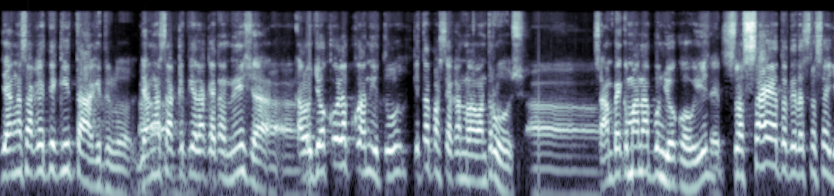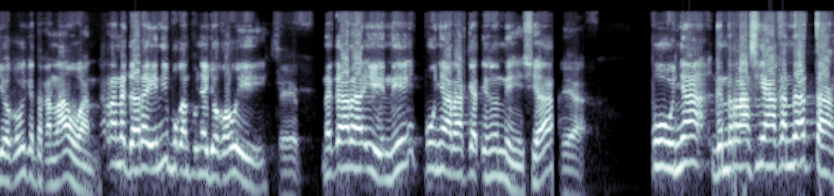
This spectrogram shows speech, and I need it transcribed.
jangan sakiti kita gitu loh. Jangan Ah. sakiti rakyat Indonesia. Ah, ah. Kalau Jokowi lakukan itu, kita pasti akan melawan terus. Ah, Sampai ke mana pun Jokowi, Sip. selesai atau tidak selesai Jokowi, kita akan lawan. Karena negara ini bukan punya Jokowi. sip. Negara ini punya rakyat Indonesia, Iya. punya generasi yang akan datang.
